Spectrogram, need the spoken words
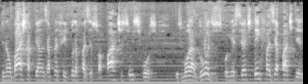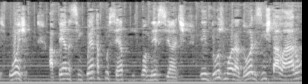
que não basta apenas a prefeitura fazer sua parte e seu esforço. Os moradores, os comerciantes têm que fazer a parte deles. Hoje, apenas 50% dos comerciantes e dos moradores instalaram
